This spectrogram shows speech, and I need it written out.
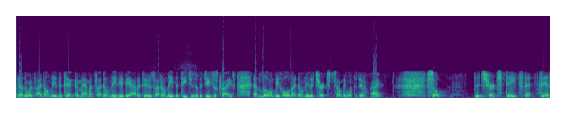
In other words, I don't need the Ten Commandments. I don't need the Beatitudes. I don't need the teachings of the Jesus Christ. And lo and behold, I don't need a church to tell me what to do. Right? The church states that this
